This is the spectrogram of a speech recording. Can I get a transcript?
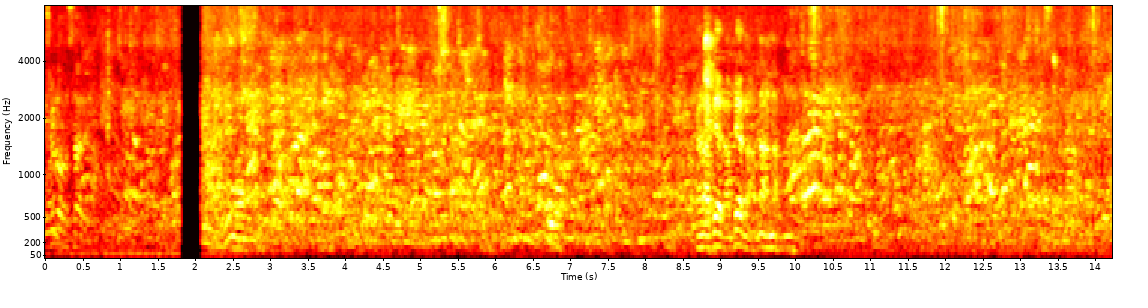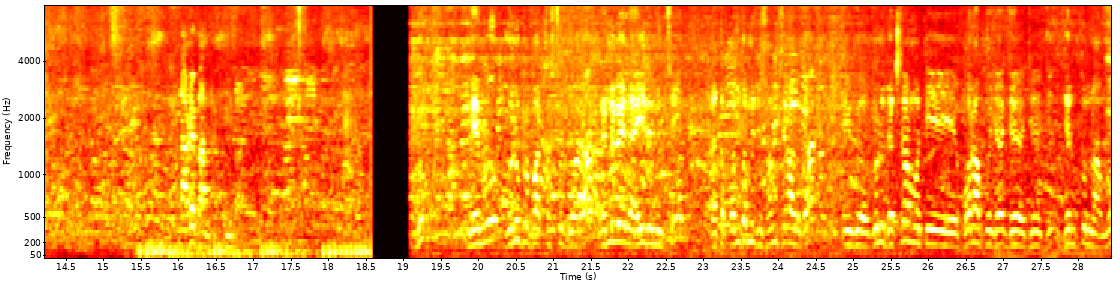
చూడు ఒకసారి అభ్యా అభ్యా అన్న అన్న అప్పుడే పన్న మేము గురు కృపా ట్రస్ట్ ద్వారా రెండు వేల ఐదు నుంచి గత పంతొమ్మిది సంవత్సరాలుగా ఈ గురు దక్షిణామూర్తి హోరా పూజ జరుపుతున్నాము.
